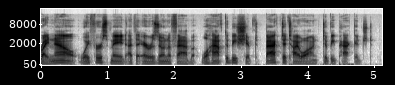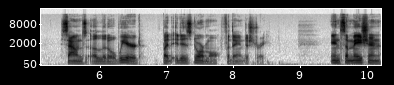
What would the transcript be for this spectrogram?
Right now, wafers made at the Arizona fab will have to be shipped back to Taiwan to be packaged. Sounds a little weird, but it is normal for the industry. In summation,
